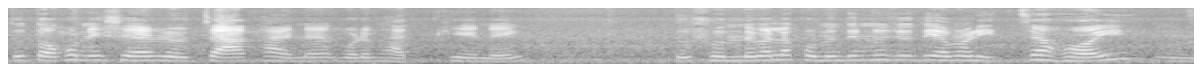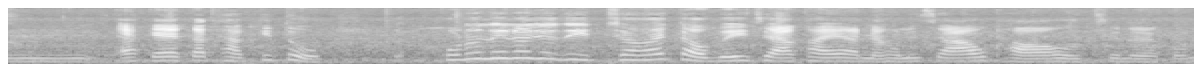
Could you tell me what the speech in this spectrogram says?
তো তখন এসে আর চা খায় না করে ভাত খেয়ে নেয়। তো সন্ধেবেলা কোনো দিনও যদি আমার ইচ্ছা হয় একা একা থাকি তো কোনো দিনও যদি ইচ্ছা হয় তবেই চা খায় আর না হলে চাও খাওয়া হচ্ছে না এখন।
